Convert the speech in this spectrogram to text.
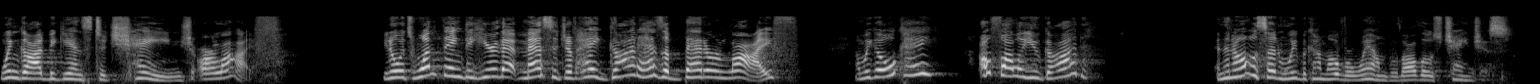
when God begins to change our life. You know, it's one thing to hear that message of, hey, God has a better life. And we go, okay, I'll follow you, God. And then all of a sudden we become overwhelmed with all those changes.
